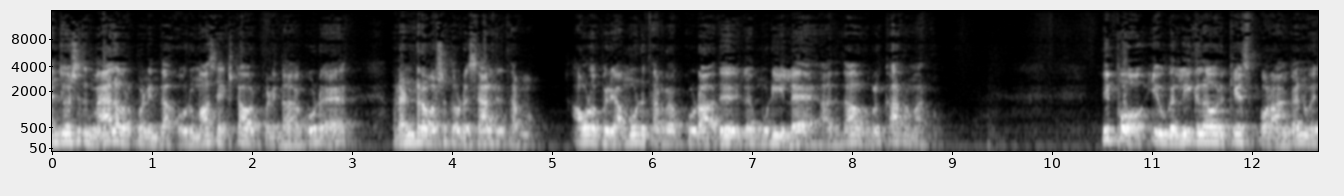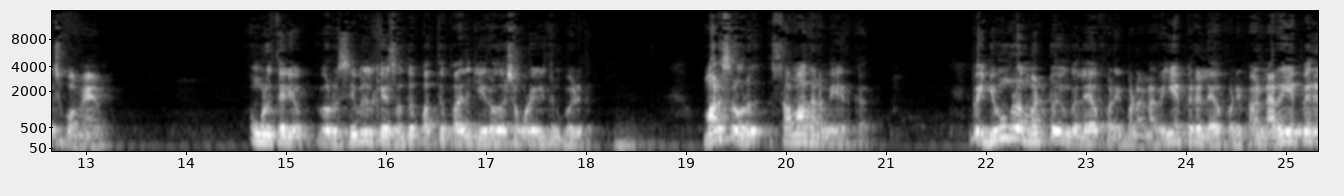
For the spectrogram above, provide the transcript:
அஞ்சு வருஷத்துக்கு மேலே ஒர்க் பண்ணியிருந்தா ஒரு மாதம் எக்ஸ்ட்ரா ஒர்க் பண்ணியிருந்தா கூட ரெண்டரை வருஷத்தோட சேலரி தரணும். அவ்வளோ பெரிய அமௌண்ட் தரக்கூடாது இல்லை முடியல அதுதான் அவங்களுக்கு காரணமாக இருக்கும். இப்போது இவங்க லீகலாக ஒரு கேஸ் போகிறாங்கன்னு வச்சுப்போமே. உங்களுக்கு தெரியும் ஒரு சிவில் கேஸ் வந்து பத்து பதினஞ்சு இருபது வருஷம் கூட இழுத்துன்னு போயிடுது. மனசில் ஒரு சமாதானமே இருக்காது. இப்போ இவங்கள மட்டும் இவங்க லேவ் பண்ணியிருப்பாங்க நிறைய பேர் லேவ் பண்ணியிருப்பாங்க நிறைய பேர்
